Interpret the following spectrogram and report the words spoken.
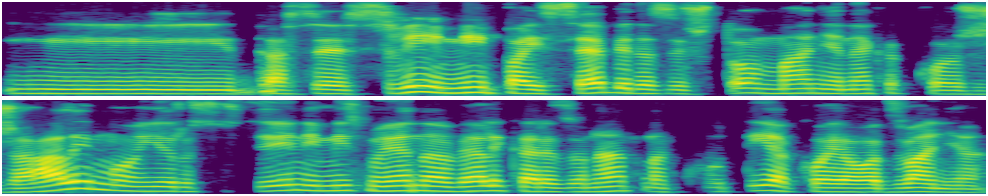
i da se svi mi pa i sebi da se što manje nekako žalimo jer u suštini mi smo jedna velika rezonantna kutija koja odzvanja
